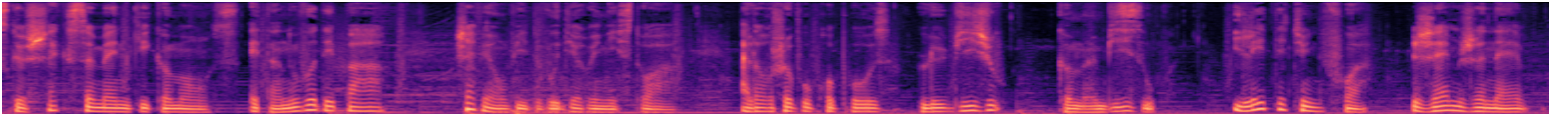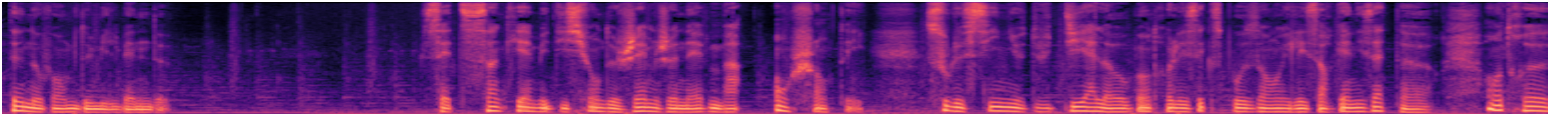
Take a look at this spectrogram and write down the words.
Parce que chaque semaine qui commence est un nouveau départ, j'avais envie de vous dire une histoire. Alors je vous propose le bijou comme un bisou. Il était une fois J'aime Genève de novembre 2022. Cette cinquième édition de J'aime Genève m'a enchanté, sous le signe du dialogue entre les exposants et les organisateurs, entre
